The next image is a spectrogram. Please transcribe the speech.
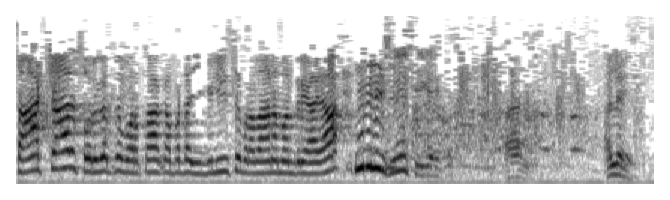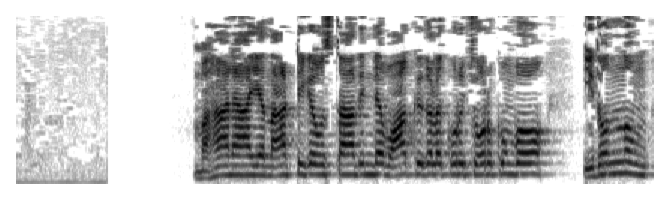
സാക്ഷാൽ സ്വർഗത്ത് പുറത്താക്കപ്പെട്ട ഇബിലീസ് പ്രധാനമന്ത്രിയായ ഇബിലീസിനെ സ്വീകരിക്കും. അല്ലേ? മഹാനായ നാട്ടിക ഉസ്താദിന്റെ വാക്കുകളെക്കുറിച്ച് ഓർക്കുമ്പോ ഇതൊന്നും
